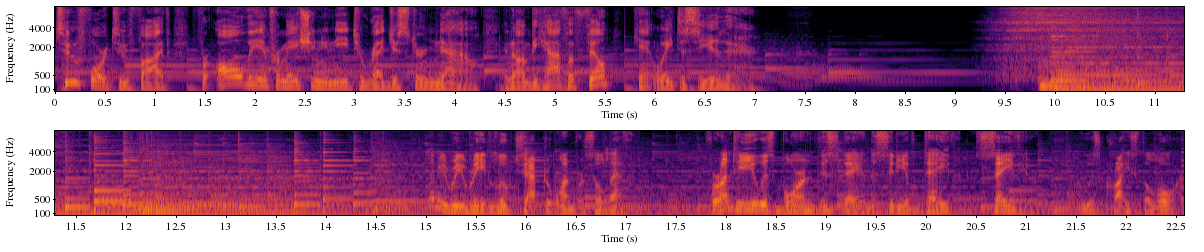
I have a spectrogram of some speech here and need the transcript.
2425 for all the information you need to register now. And on behalf of Phil, can't wait to see you there. Let me reread Luke chapter 1, verse 11. For unto you is born this day in the city of David a Savior, who is Christ the Lord.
